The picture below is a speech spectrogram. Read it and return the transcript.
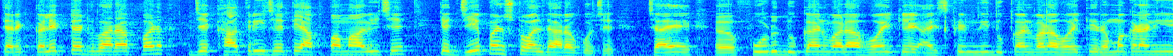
ત્યારે કલેક્ટર દ્વારા પણ જે ખાતરી છે તે આપવામાં આવી છે કે જે પણ સ્ટોલ ધારકો છે, ચાહે ફૂડ દુકાનવાળા હોય કે આઈસ્ક્રીમની દુકાનવાળા હોય કે રમકડાની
